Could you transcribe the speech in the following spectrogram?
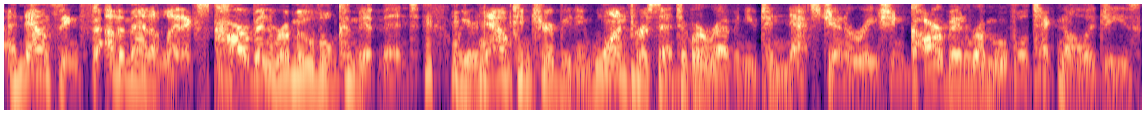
Announcing Fathom Analytics carbon removal commitment. We are now contributing 1% of our revenue to next generation carbon removal technologies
